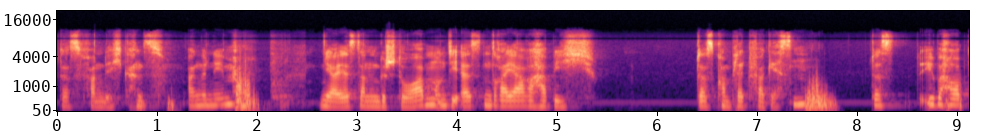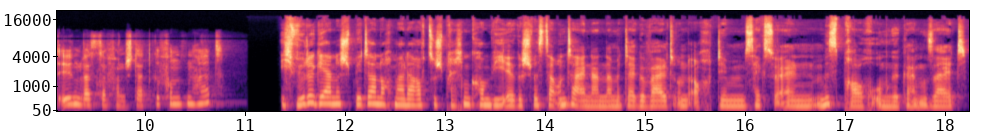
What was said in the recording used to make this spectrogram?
Das fand ich ganz angenehm. Ja, er ist dann gestorben und die ersten drei Jahre habe ich das komplett vergessen, dass überhaupt irgendwas davon stattgefunden hat. Ich würde gerne später nochmal darauf zu sprechen kommen, wie ihr Geschwister untereinander mit der Gewalt und auch dem sexuellen Missbrauch umgegangen seid.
